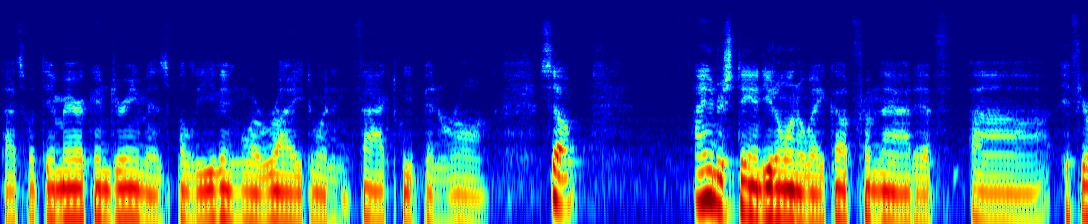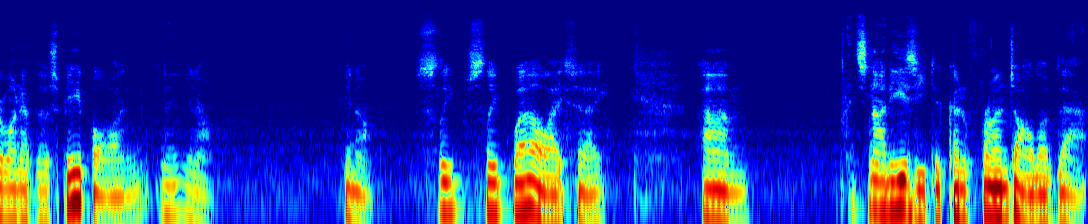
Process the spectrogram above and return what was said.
that's what the American dream is: believing we're right when in fact we've been wrong. So. I understand you don't want to wake up from that if uh, if you're one of those people, and you know, you know, sleep sleep well. I say, um, it's not easy to confront all of that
